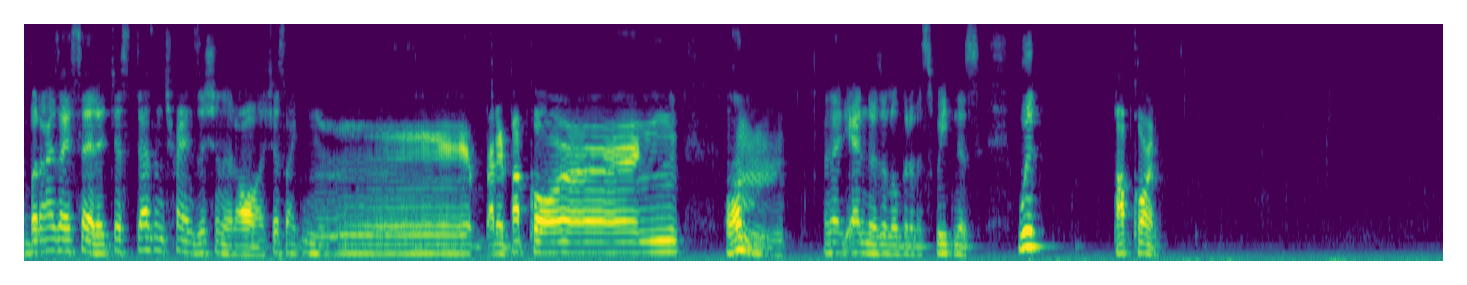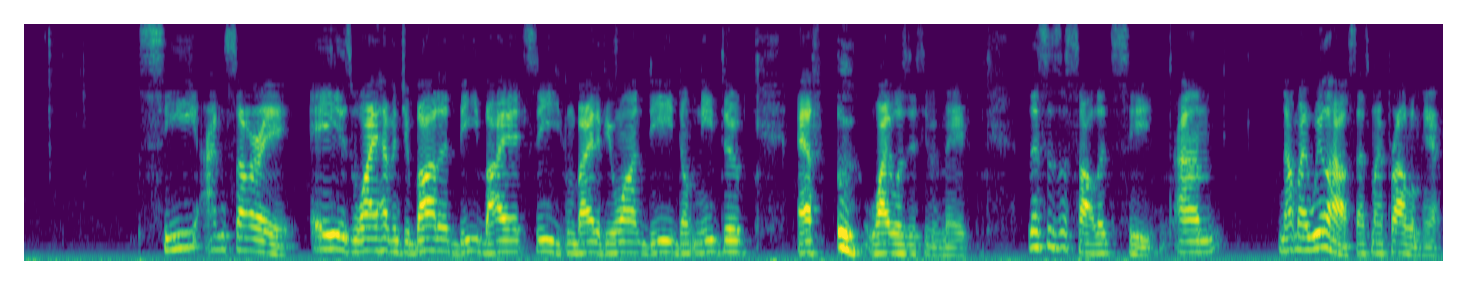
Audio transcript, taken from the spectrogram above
But as I said, it just doesn't transition at all. It's just like mm, buttered popcorn. Um. And at the end, there's a little bit of a sweetness with popcorn. C, I'm sorry. A is why haven't you bought it? B, buy it. C, you can buy it if you want. D, don't need to. F, ugh, why was this even made? This is a solid C. Um, not my wheelhouse. That's my problem here.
